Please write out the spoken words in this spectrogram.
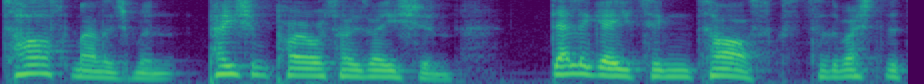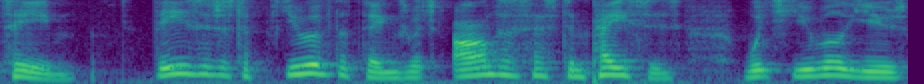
task management, patient prioritization, delegating tasks to the rest of the team. These are just a few of the things which aren't assessed in PACES which you will use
